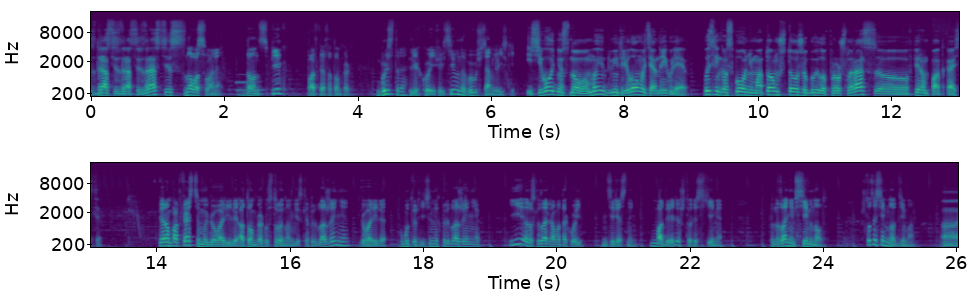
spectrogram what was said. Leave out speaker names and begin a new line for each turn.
Здравствуйте, здравствуйте, здравствуйте.
Снова с вами Don't Speak, подкаст о том, как быстро, легко и эффективно выучить английский.
И сегодня снова мы, Дмитрий Ломать и Андрей Гуляев. Быстренько вспомним о том, что же было в прошлый раз э, в первом подкасте.
В первом подкасте мы говорили о том, как устроено английское предложение, говорили об утвердительных предложениях и рассказали вам о такой интересной модели, что ли, схеме под названием 7 нот. Что за 7 нот, Дима?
